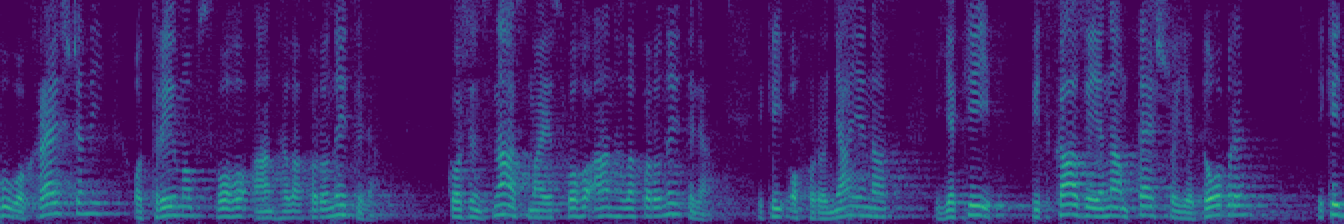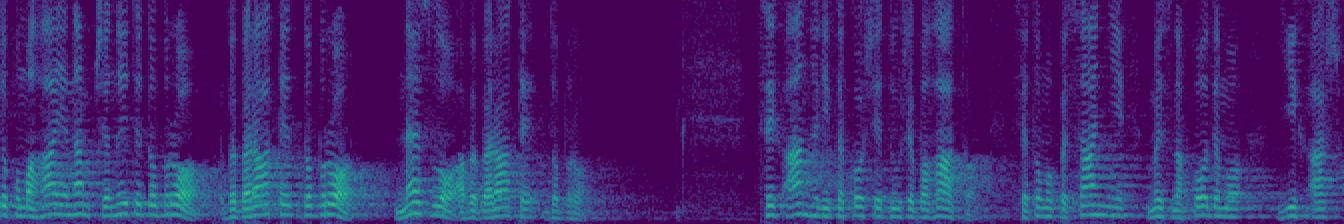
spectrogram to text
був охрещений, отримав свого ангела-хоронителя. Кожен з нас має свого ангела-хоронителя. який охороняє нас, який підказує нам те, що є добре, який допомагає нам чинити добро, вибирати добро, не зло, а вибирати добро. Цих ангелів також є дуже багато. В Святому Писанні ми знаходимо їх аж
